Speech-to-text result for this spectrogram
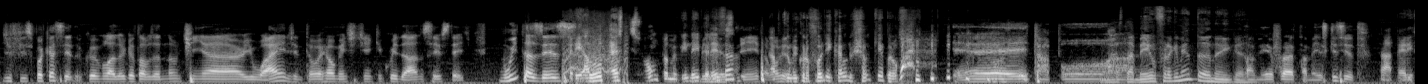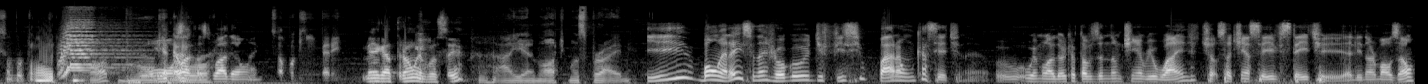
difícil pra caceta, porque o emulador que eu tava usando não tinha rewind, então eu realmente tinha que cuidar no save state. Muitas vezes. Peraí, alô, teste som, tá me ouvindo aí, beleza? Sim, Ah, tá o microfone caiu no chão e quebrou. Eita Mas porra. tá meio fragmentando aí, Tá cara. meio, fra- tá meio esquisito. Tá, peraí, só um pouquinho. Ó, E uma- tá zoadão, hein? Só um pouquinho, peraí. Megatron é você? I am Optimus Prime. E, bom, era isso, né? Jogo difícil para um cacete, né? O, o emulador que eu tava usando não tinha rewind, só tinha save state ali normalzão.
